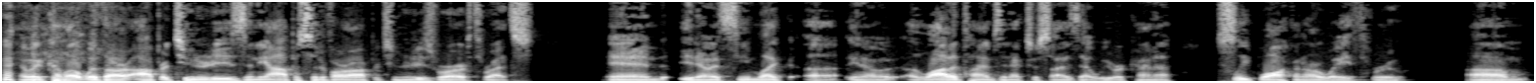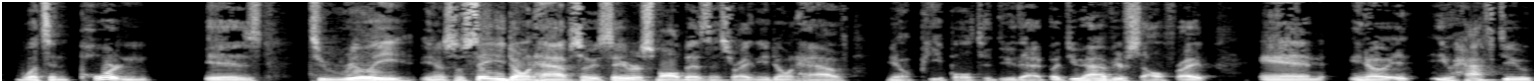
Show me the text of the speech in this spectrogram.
and we'd come up with our opportunities and the opposite of our opportunities were our threats. And, you know, it seemed like, uh, you know, a lot of times an exercise that we were kind of sleepwalking our way through. Um, what's important is to really, you know, so say you don't have, so say you're a small business, right? And you don't have, you know, people to do that, but you have yourself, right? And, you know, it, you have to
